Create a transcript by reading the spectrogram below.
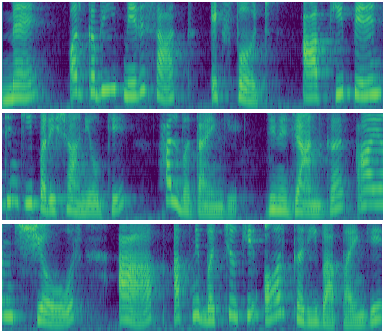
मैं और कभी मेरे साथ एक्सपर्ट आपकी पेरेंटिंग की परेशानियों के हल बताएँगे, जिन्हें जानकर आई एम श्योर आप अपने बच्चों के और करीब आ पाएँगे,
